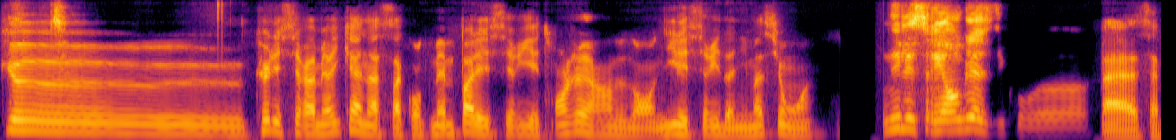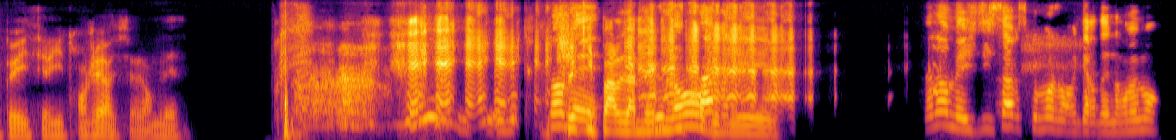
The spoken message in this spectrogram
que que les séries américaines, hein, ça compte même pas les séries étrangères hein, dedans, ni les séries d'animation. Hein. Ni les séries anglaises, du coup. euh. Bah, ça peut être les séries étrangères, les séries anglaises. Non, Ceux mais... qui parlent la même langue, mais non, non, mais je dis ça parce que moi, j'en regarde énormément.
